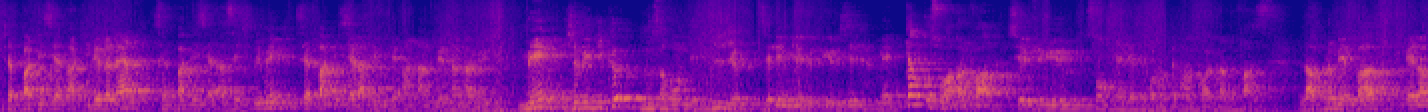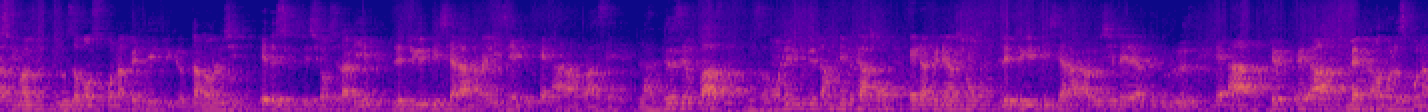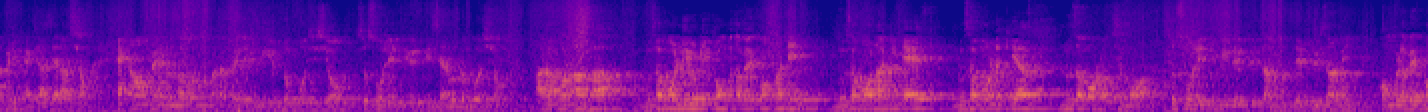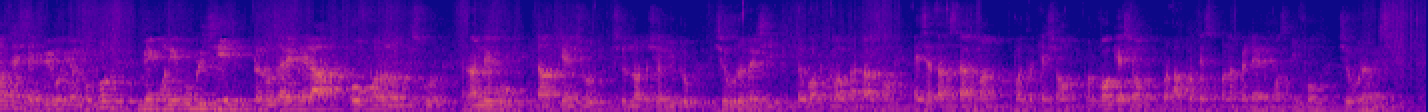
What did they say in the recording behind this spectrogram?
cette partie sert à tirer de l'air, cette partie sert à s'exprimer, cette partie sert à écouter, entendre bien entendu. Mais je lui dis que nous avons des milliers et des milliers de figures ici, mais quel que soit alpha, ces figures sont scindées ce qu'on en trois grandes phases. La première phase est la suivante. Nous avons ce qu'on appelle des figures d'analogie et de substitution, c'est-à-dire les figures qui servent à analyser et à remplacer. La deuxième phase, nous avons les figures d'amplification et d'atténuation, les figures qui servent à adoucir les douloureuses et à, et à mettre en valeur ce qu'on appelle l'exagération. Et enfin, nous avons ce qu'on appelle les figures d'opposition. Ce sont les figures qui servent d'opposition. Par rapport à ça, nous avons l'ironie, comme vous avez constaté, nous avons l'antithèse, nous avons le chiasme, nous avons l'oxymore. Ce sont les figures les plus en, les plus vie. Comme vous l'avez constaté, cette vidéo est un peu courte, mais on est obligé de nous arrêter là au fond de notre discours. Rendez-vous dans 15 jours sur notre chaîne YouTube. Je vous remercie de votre attention et un sagement votre question, pour vos questions, pour apporter ce qu'on appelle les réponses qu'il faut. Je vous remercie.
